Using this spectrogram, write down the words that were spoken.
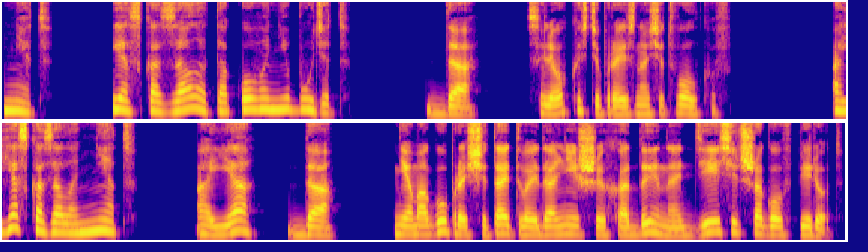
Нет, я сказала, такого не будет. Да, с легкостью произносит Волков. А я сказала нет. А я — да. Я могу просчитать твои дальнейшие ходы на 10 шагов вперед,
